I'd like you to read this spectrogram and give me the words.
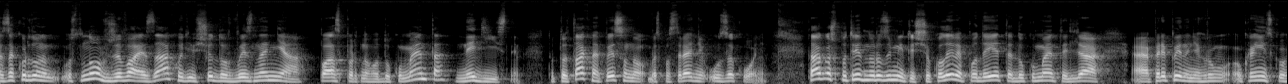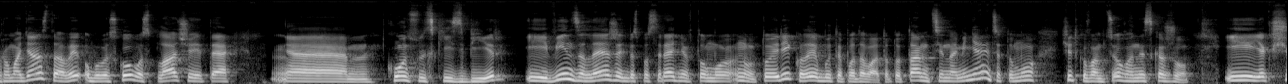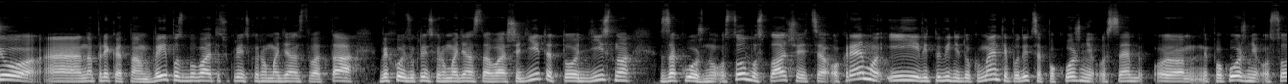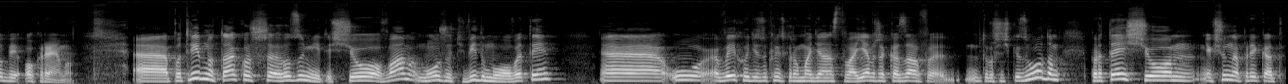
закордонна установа вживає заходів щодо визнання паспортного документа недійсним. Тобто так написано безпосередньо у законі. Також потрібно розуміти, що коли ви подаєте документи для е, припинення українського громадянства, ви обов'язково сплачуєте е, консульський збір. І він залежить безпосередньо в тому, ну, той рік, коли ви будете подавати. Тобто там ціна міняється, тому чітко вам цього не скажу. І якщо, е, наприклад, там ви позбуваєтесь українського громадянства та виходять з українського громадянства ваші діти, то дійсно за кожну особу сплачується окремо і відповідні документи подаються по кожній особі, по кожній особі окремо. Е, потрібно також розуміти, що вам можуть відмовити. Е, у виході з українського громадянства. Я вже казав е, трошечки згодом про те, що якщо, наприклад,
